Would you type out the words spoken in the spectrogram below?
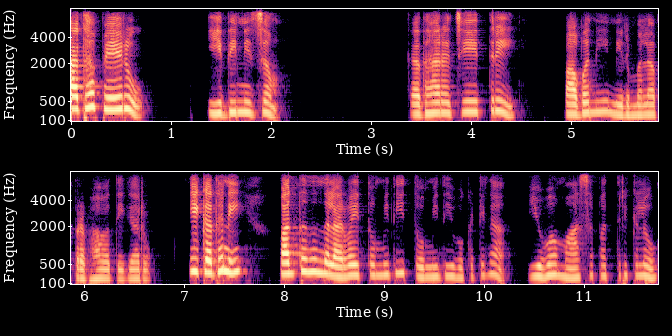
కథ పేరు ఇది నిజం. కథ రచయిత్రి పవని నిర్మల ప్రభావతి గారు. ఈ కథని పంతొమ్మిది వందల అరవై తొమ్మిది తొమ్మిది ఒకటిన యువ మాసపత్రికలో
